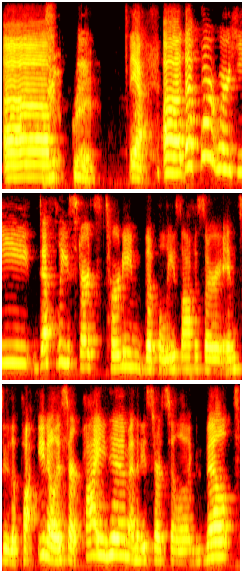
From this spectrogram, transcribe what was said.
Um, Right. yeah, uh, that part where he definitely starts turning the police officer into the pot. You know, they start pieing him, and then he starts to like melt.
